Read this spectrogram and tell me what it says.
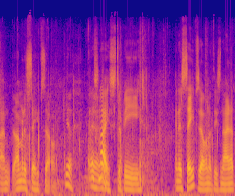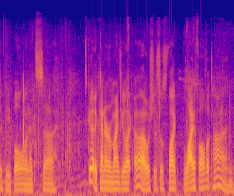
I'm I'm in a safe zone. Yeah. And it's Yeah, yeah. nice to be in a safe zone of these nine other people, and it's uh, it's good. It kind of reminds you like, oh, I wish this was like life all the time.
